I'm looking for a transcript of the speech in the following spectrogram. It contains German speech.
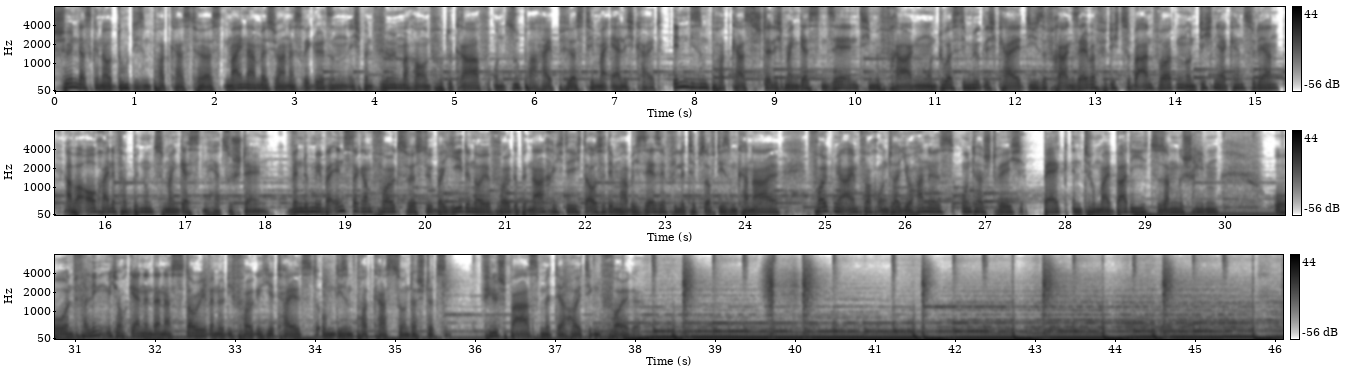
Schön, dass genau du diesen Podcast hörst. Mein Name ist Johannes Riggelsen, ich bin Filmemacher und Fotograf und super hype für das Thema Ehrlichkeit. In diesem Podcast stelle ich meinen Gästen sehr intime Fragen und du hast die Möglichkeit, diese Fragen selber für dich zu beantworten und dich näher kennenzulernen, aber auch eine Verbindung zu meinen Gästen herzustellen. Wenn du mir bei Instagram folgst, wirst du über jede neue Folge benachrichtigt. Außerdem habe ich sehr, sehr viele Tipps auf diesem Kanal. Folg mir einfach unter Johannes Back into My Body zusammengeschrieben und verlink mich auch gerne in deiner Story, wenn du die Folge hier teilst, um diesen Podcast zu unterstützen. Viel Spaß mit der heutigen Folge.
